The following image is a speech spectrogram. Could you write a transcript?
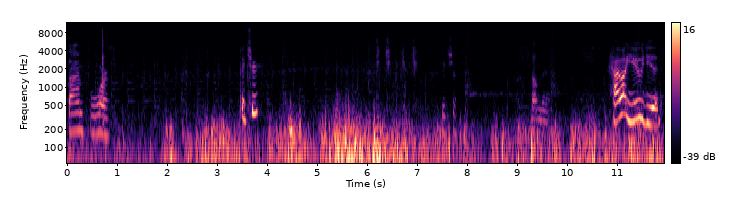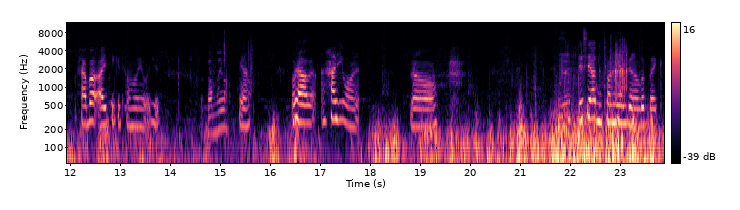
Time for Picture? picture thumbnail. How about you did? How about I take a thumbnail with you? A thumbnail? Yeah. Or how how do you want it? No. Yeah. This is how the thumbnail is gonna look like.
